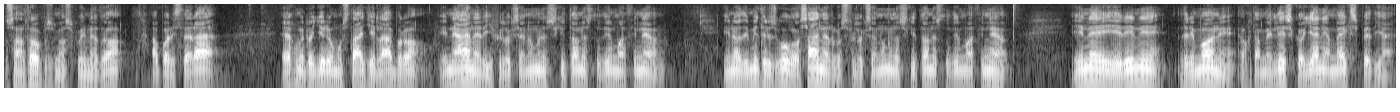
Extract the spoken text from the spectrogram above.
τους ανθρώπους μας που είναι εδώ. Από αριστερά έχουμε τον κύριο Μουστάκη Λάμπρο, είναι άνεργος φιλοξενούμενος στους ξενώνες του Δήμου Αθηναίων. Είναι ο Δημήτρης Γούγος, άνεργος, φιλοξενούμενος στους ξενώνες του Δήμου Αθηναίων. Είναι η Ειρήνη Δρυμώνη, οχταμελής οικογένεια με έξι παιδιά.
